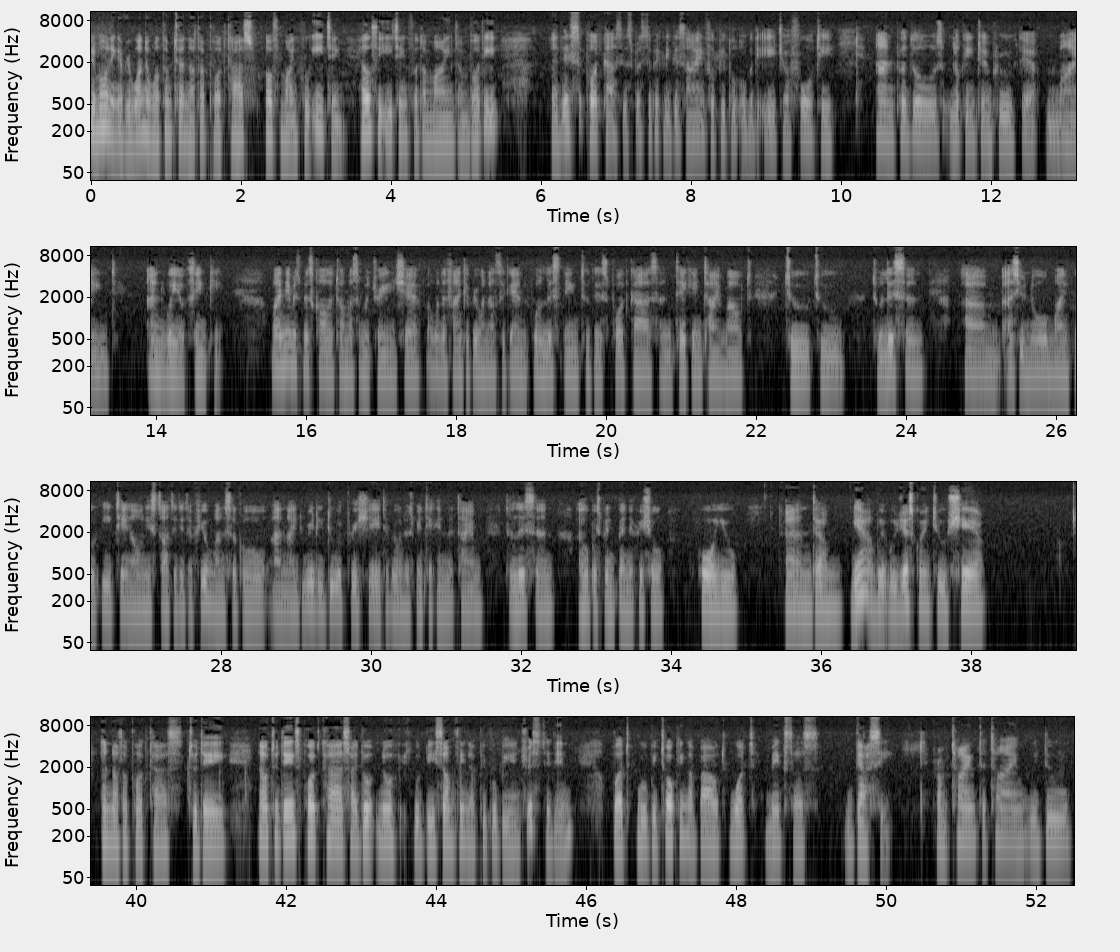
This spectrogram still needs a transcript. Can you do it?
Good morning, everyone, and welcome to another podcast of Mindful Eating Healthy Eating for the Mind and Body. Uh, this podcast is specifically designed for people over the age of 40 and for those looking to improve their mind and way of thinking. My name is Miss Carla Thomas. I'm a trained chef. I want to thank everyone else again for listening to this podcast and taking time out to to to listen um, as you know, mindful eating, I only started it a few months ago, and I really do appreciate everyone who's been taking the time to listen. I hope it's been beneficial for you. And um, yeah, we're just going to share another podcast today. Now, today's podcast, I don't know if it would be something that people be interested in, but we'll be talking about what makes us gassy. From time to time, we do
